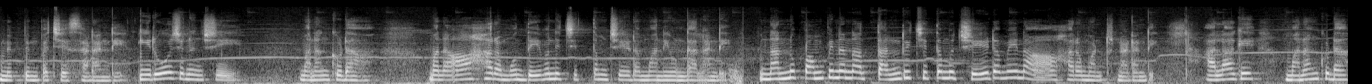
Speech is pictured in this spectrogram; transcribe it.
మెప్పింపచేశాడండి. ఈ రోజు నుంచి మనం కూడా మన ఆహారము దేవుని చిత్తం చేయడం అని ఉండాలండి. నన్ను పంపిన నా తండ్రి చిత్తము చేయడమే నా ఆహారం అంటున్నాడండి. అలాగే మనం కూడా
